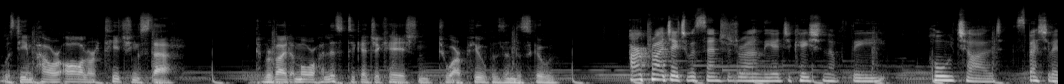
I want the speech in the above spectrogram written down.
was to empower all our teaching staff to provide a more holistic education to our pupils in the school. Our project was centred around the education of the whole child special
